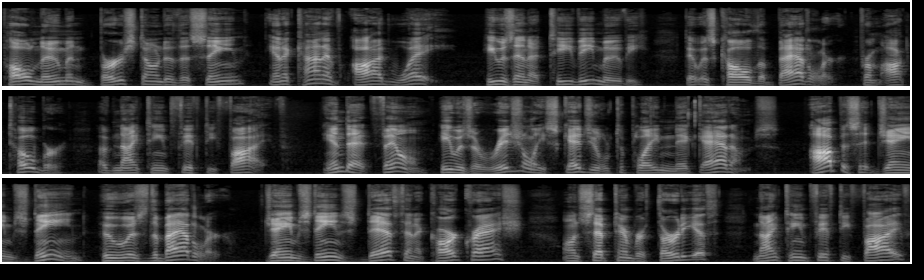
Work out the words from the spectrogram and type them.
Paul Newman burst onto the scene in a kind of odd way. He was in a TV movie that was called The Battler from October of 1955. In that film, he was originally scheduled to play Nick Adams, opposite James Dean, who was the battler. James Dean's death in a car crash on September 30th, 1955,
